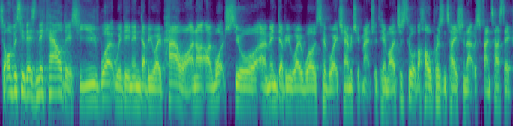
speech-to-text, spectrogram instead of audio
so obviously there's Nick Aldis, who you've worked with in NWA Power, and I, I watched your um, NWA World Heavyweight Championship match with him. I just thought the whole presentation that was fantastic.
